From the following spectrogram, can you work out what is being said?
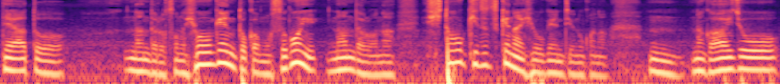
で、あと、なんだろう、その表現とかもすごい、なんだろうな、人を傷つけない表現っていうのかな。うん、なんか愛情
